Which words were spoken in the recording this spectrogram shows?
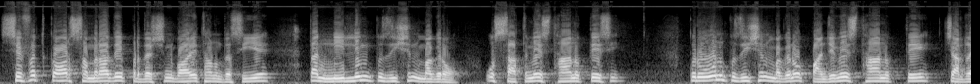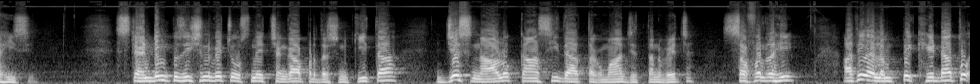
ਸਿਫਤ ਕੌਰ ਸਮਰਾ ਦੇ ਪ੍ਰਦਰਸ਼ਨ ਬਾਰੇ ਤੁਹਾਨੂੰ ਦਸੀਏ ਤਾਂ ਨੀਲਿੰਗ ਪੋਜੀਸ਼ਨ ਮਗਰੋਂ ਉਹ 7ਵੇਂ ਸਥਾਨ ਉੱਤੇ ਸੀ ਪ੍ਰੋਨ ਪੋਜੀਸ਼ਨ ਮਗਰੋਂ 5ਵੇਂ ਸਥਾਨ ਉੱਤੇ ਚੱਲ ਰਹੀ ਸੀ ਸਟੈਂਡਿੰਗ ਪੋਜੀਸ਼ਨ ਵਿੱਚ ਉਸਨੇ ਚੰਗਾ ਪ੍ਰਦਰਸ਼ਨ ਕੀਤਾ ਜਿਸ ਨਾਲ ਉਹ ਕਾਂਸੀ ਦਾ ਤਗਮਾ ਜਿੱਤਣ ਵਿੱਚ ਸਫਲ ਰਹੀ ਅਤੇ 올림픽 ਖੇਡਾਂ ਤੋਂ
